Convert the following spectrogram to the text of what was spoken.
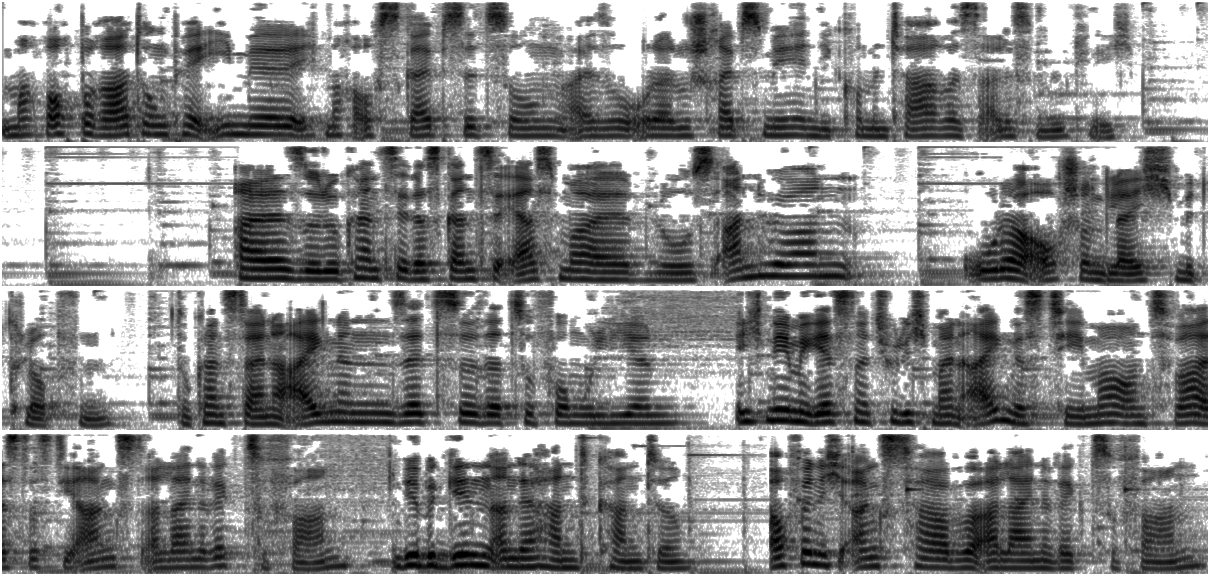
mache auch Beratungen per E-Mail, ich mache auch Skype-Sitzungen, also oder du schreibst mir in die Kommentare, ist alles möglich. Also du kannst dir das Ganze erstmal bloß anhören oder auch schon gleich mitklopfen. Du kannst deine eigenen Sätze dazu formulieren. Ich nehme jetzt natürlich mein eigenes Thema und zwar ist das die Angst, alleine wegzufahren. Wir beginnen an der Handkante. Auch wenn ich Angst habe, alleine wegzufahren,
